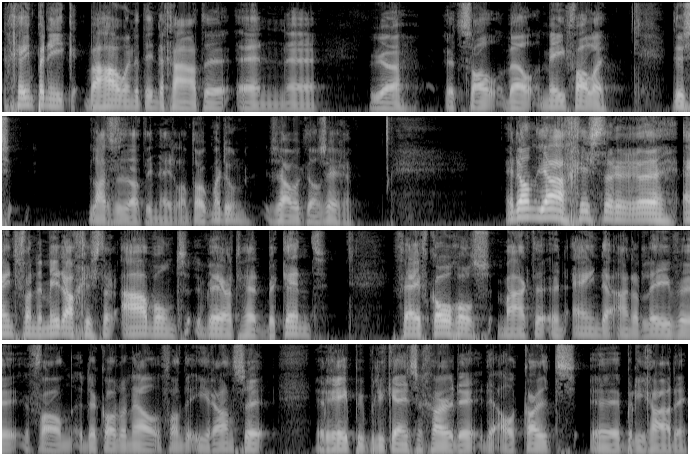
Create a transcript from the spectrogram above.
geen paniek, we houden het in de gaten en uh, ja, het zal wel meevallen. Dus laten ze dat in Nederland ook maar doen, zou ik dan zeggen. En dan, ja, gisteren, uh, eind van de middag, gisteravond, werd het bekend. Vijf kogels maakten een einde aan het leven van de kolonel van de Iraanse Republikeinse Garde, de Al-Qaeda-brigade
